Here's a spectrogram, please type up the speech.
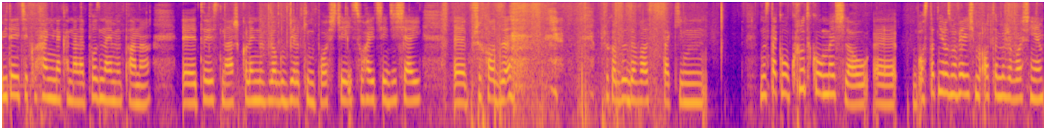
Witajcie kochani na kanale Poznajmy Pana. E, To jest nasz kolejny vlog w Wielkim Poście i słuchajcie, dzisiaj e, przychodzę, przychodzę do Was z takim, no z taką krótką myślą, e, ostatnio rozmawialiśmy o tym, że właśnie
